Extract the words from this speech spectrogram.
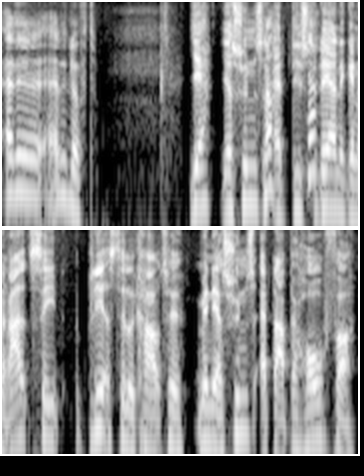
er, det, er det luft? Ja, jeg synes, Nå, at de studerende ja. generelt set bliver stillet krav til, men jeg synes, at der er behov for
